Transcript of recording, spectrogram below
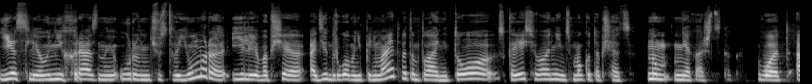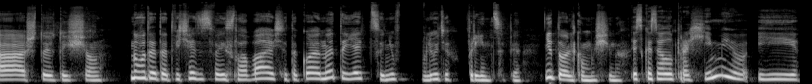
если у них разные уровни чувства юмора, или вообще один другого не понимает в этом плане, то, скорее всего, они не смогут общаться. Ну, мне кажется так. Вот. А что это еще? Ну, вот это отвечать за свои слова и все такое, но это я ценю в людях в принципе, не только в мужчинах. Ты сказала про химию, и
